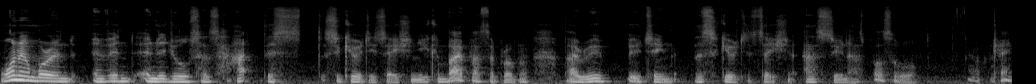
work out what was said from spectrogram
One or more individuals has hacked this security station. You can bypass the problem by rebooting the security station as soon as possible. Okay.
